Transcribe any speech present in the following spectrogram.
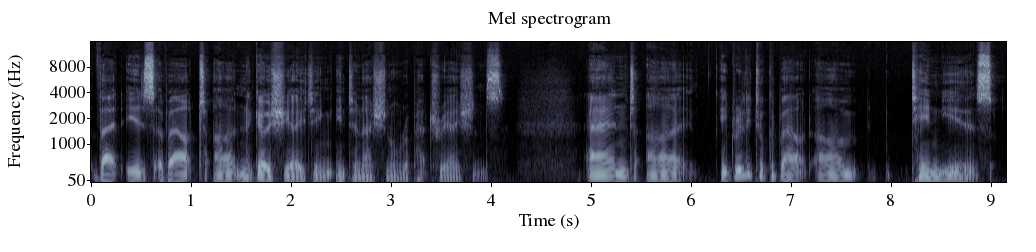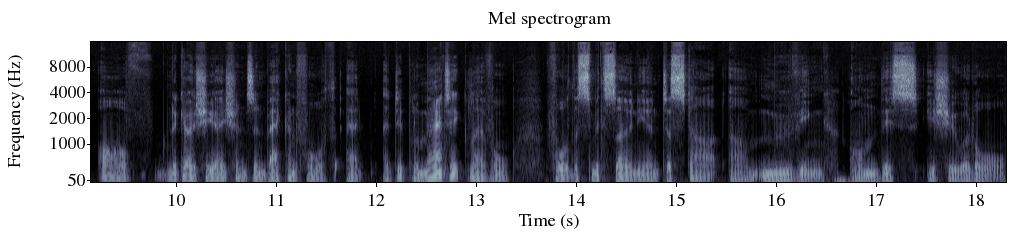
that is about uh, negotiating international repatriations. And uh, it really took about um, 10 years of negotiations and back and forth at a diplomatic level for the Smithsonian to start um, moving on this issue at all.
